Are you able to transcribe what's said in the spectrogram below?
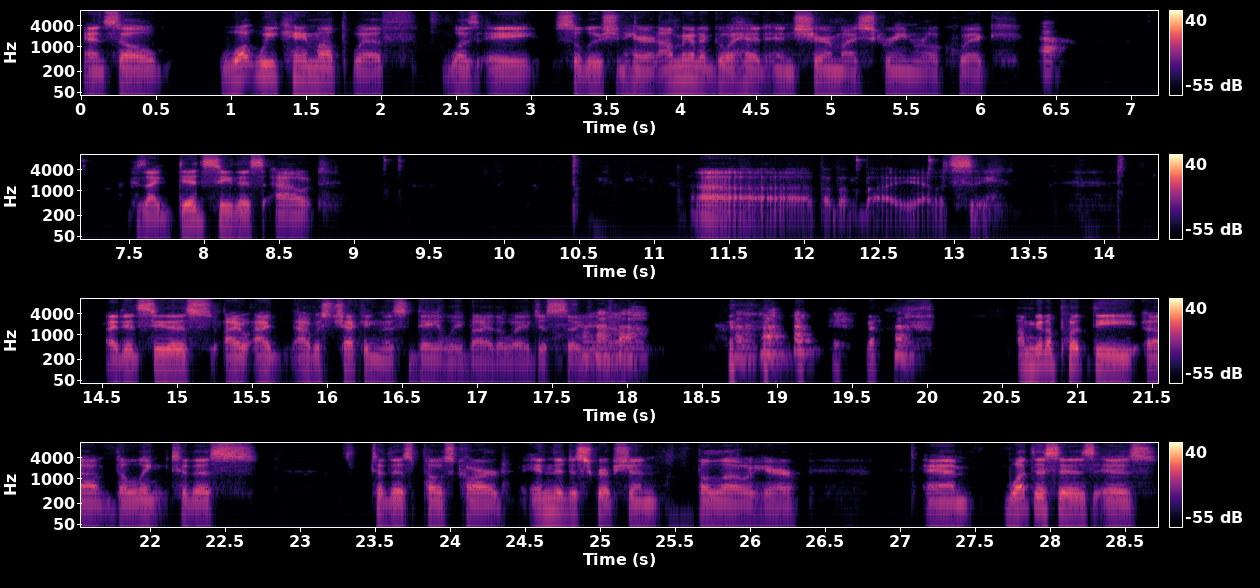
And so what we came up with was a solution here. And I'm going to go ahead and share my screen real quick. Yeah. Because I did see this out. Uh, blah, blah, blah, yeah, let's see. I did see this. I, I, I was checking this daily, by the way, just so you know. I'm going to put the uh, the link to this to this postcard in the description below here. And what this is is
